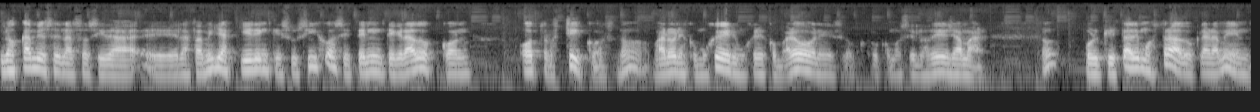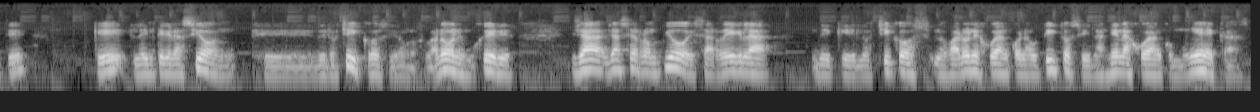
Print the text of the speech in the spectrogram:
Los cambios en la sociedad. Eh, las familias quieren que sus hijos estén integrados con otros chicos, ¿no? Varones con mujeres, mujeres con varones, o, como se los debe llamar, ¿no? Porque está demostrado claramente que la integración eh, de los chicos, digamos, varones, mujeres, ya, ya se rompió esa regla de que los chicos, los varones juegan con autitos y las nenas juegan con muñecas,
